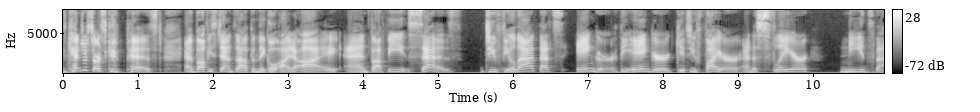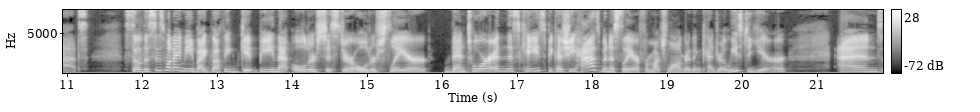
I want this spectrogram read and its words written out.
Kendra starts to get pissed, and Buffy stands up and they go eye to eye. And Buffy says, Do you feel that? That's anger. The anger gives you fire, and a slayer needs that. So this is what I mean by Buffy get, being that older sister, older slayer mentor in this case, because she has been a slayer for much longer than Kendra, at least a year. And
